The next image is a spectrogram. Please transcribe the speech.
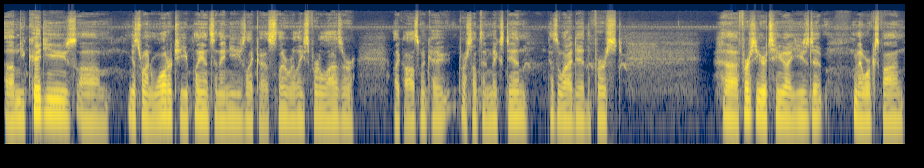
Um, you could use, um, just run water to your plants and then use like a slow release fertilizer like Osmocote or something mixed in. That's what I did the first, uh, first year or two I used it and it works fine.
